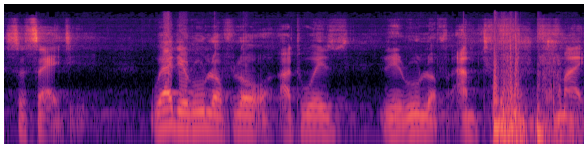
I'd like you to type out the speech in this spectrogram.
society, where the rule of law outweighs the rule of armed might.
